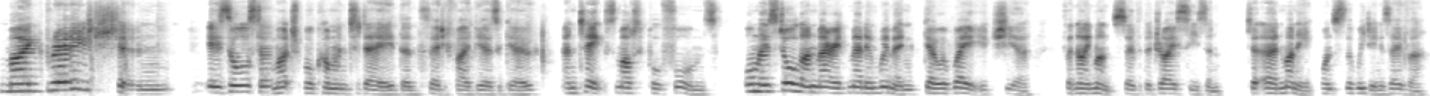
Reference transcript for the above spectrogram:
Migration is also much more common today than 35 years ago and takes multiple forms. Almost all unmarried men and women go away each year for nine months over the dry season to earn money once the weeding is over.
